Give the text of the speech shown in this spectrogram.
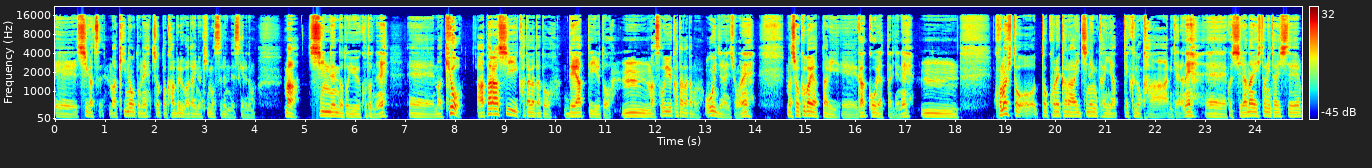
えー4月。まあ、昨日とね、ちょっと被る話題の気もするんですけれども。まあ、新年度ということでね、えーまあ今日、新しい方々と出会っていると。うん、まあそういう方々も多いんじゃないでしょうかね。まあ職場やったり、えー学校やったりでね。うーん、この人とこれから1年間やってくのか、みたいなね。えーこれ知らない人に対して、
